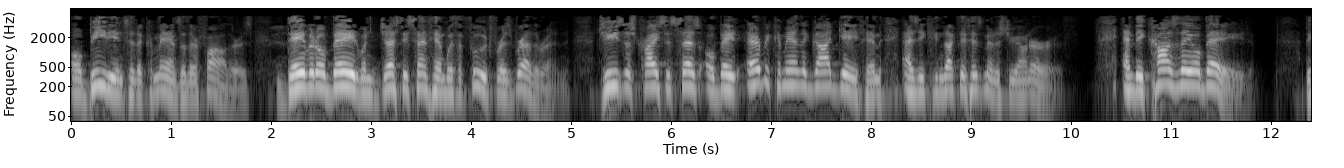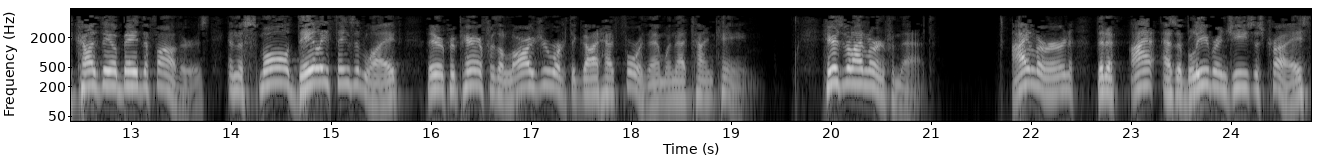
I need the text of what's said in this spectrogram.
Obedient to the commands of their fathers. David obeyed when Jesse sent him with the food for his brethren. Jesus Christ, it says, obeyed every command that God gave him as he conducted his ministry on earth. And because they obeyed, because they obeyed the fathers, in the small daily things of life, they were prepared for the larger work that God had for them when that time came. Here's what I learned from that. I learned that if I, as a believer in Jesus Christ,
